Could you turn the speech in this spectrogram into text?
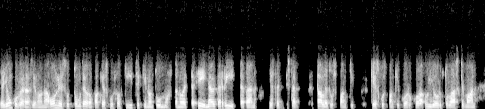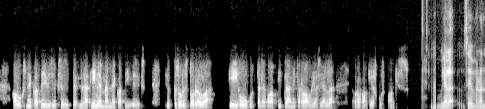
ja jonkun verran siellä on onnistuttu, mutta Euroopan keskuspankki itsekin on tunnustanut, että ei näytä riittävän, ja sitä, sitä talletuspankki, keskuspankkikorkoa on jouduttu laskemaan aluksi negatiiviseksi ja sitten yhä enemmän negatiiviseksi, jotta se olisi todella ei houkuttelevaa pitää niitä rahoja siellä Euroopan keskuspankissa. No, vielä sen verran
